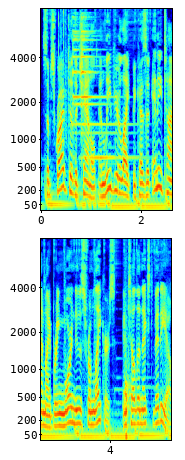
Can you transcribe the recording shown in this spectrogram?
subscribe to the channel and leave your like because at any time I bring more news from Lakers. Until the next video.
